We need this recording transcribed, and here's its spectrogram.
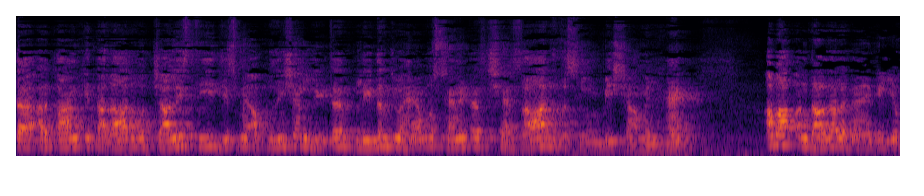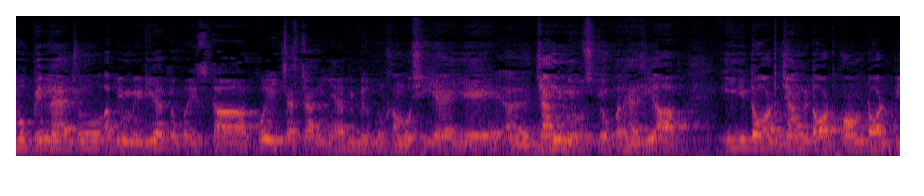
अरकान की तादाद वो 40 थी, जिसमें अपोजिशन लीडर लीडर जो है वो सेनेटर शहजाद वसीम भी शामिल हैं। अब आप अंदाज़ा लगाएँ कि ये वो बिल है जो अभी मीडिया के ऊपर इसका कोई चर्चा नहीं है, अभी बिल्कुल खामोशी है, ये जंग न्यूज़ के ऊपर है जी। आप e dot Jang dot com dot P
